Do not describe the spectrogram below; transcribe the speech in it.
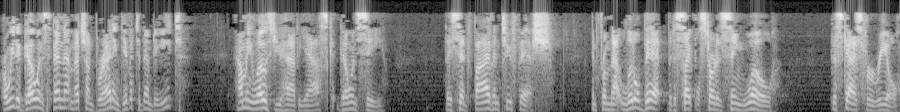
Are we to go and spend that much on bread and give it to them to eat? How many loaves do you have? He asked. Go and see. They said, Five and two fish. And from that little bit, the disciples started saying, Whoa, this guy's for real.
